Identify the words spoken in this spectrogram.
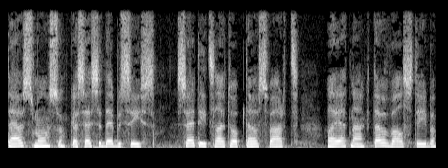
Tēvs mūsu, kas esi debesīs, svētīts lai top tavs vārds, lai atnāk tava valstība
